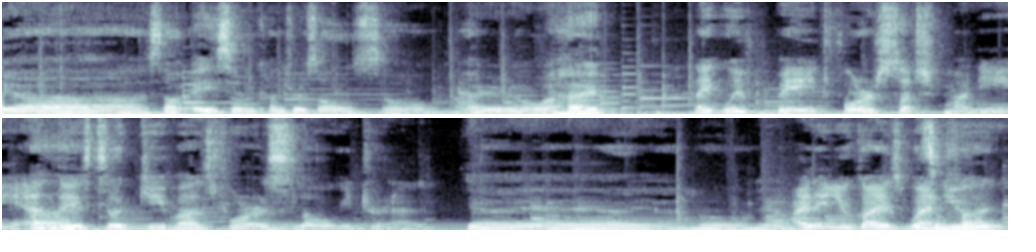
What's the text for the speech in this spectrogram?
yeah some Asian countries also. I don't know why. Like we've paid for such money and Ah. they still give us for a slow internet. Yeah, yeah, yeah, yeah. Oh, yeah. I think you guys when you fact.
